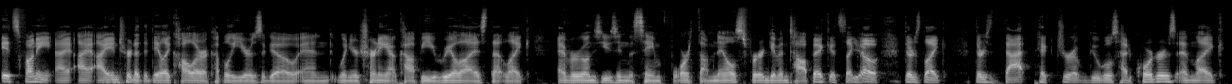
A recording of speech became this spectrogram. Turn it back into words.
it's funny. I, I, I mm-hmm. interned at the Daily Caller a couple of years ago, and when you're churning out copy, you realize that like everyone's using the same four thumbnails for a given topic. It's like, yeah. oh, there's like there's that picture of Google's headquarters, and like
